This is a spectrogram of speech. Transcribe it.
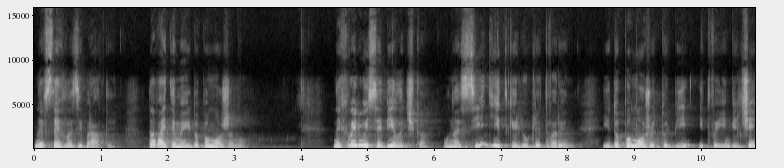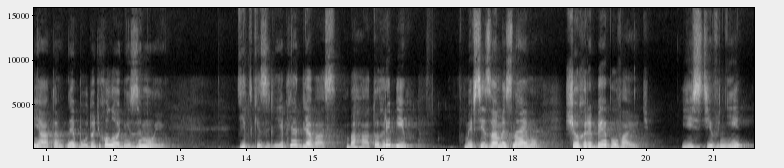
не встигла зібрати. Давайте ми їй допоможемо. Не хвилюйся, білочка, у нас всі дітки люблять тварин і допоможуть тобі і твоїм більченятам не будуть голодні зимою. Дітки зліплять для вас багато грибів. Ми всі з вами знаємо, що гриби бувають їстівні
